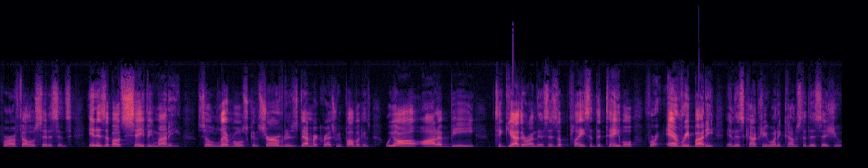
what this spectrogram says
for our fellow citizens, it is about saving money. So, liberals, conservatives, Democrats, Republicans, we all ought to be together on this. There's a place at the table for everybody in this country when it comes to this issue.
